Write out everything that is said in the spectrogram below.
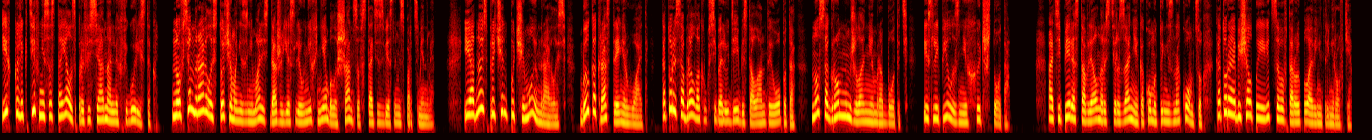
Их коллектив не состоял из профессиональных фигуристок. Но всем нравилось то, чем они занимались, даже если у них не было шансов стать известными спортсменами. И одной из причин, почему им нравилось, был как раз тренер Уайт, который собрал вокруг себя людей без таланта и опыта, но с огромным желанием работать, и слепил из них хоть что-то а теперь оставлял на растерзание какому-то незнакомцу, который обещал появиться во второй половине тренировки.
